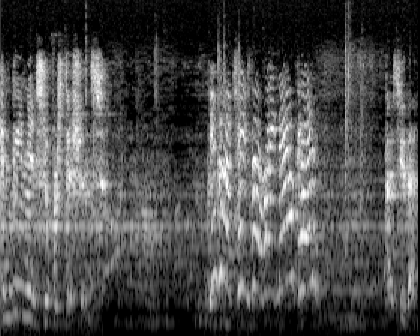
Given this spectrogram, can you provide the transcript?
convenient superstitions. You gotta change that right now, Ted. I see that.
